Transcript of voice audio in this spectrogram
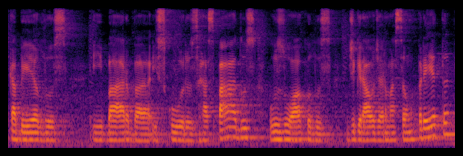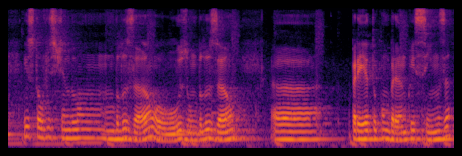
cabelos e barba escuros raspados, uso óculos de grau de armação preta e estou vestindo um, um blusão, ou uso um blusão uh, preto com branco e cinza.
